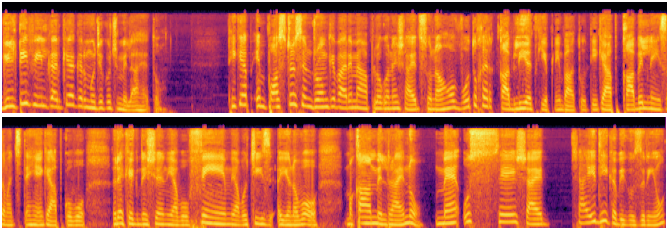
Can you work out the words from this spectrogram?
गिल्टी फील करके अगर मुझे कुछ मिला है तो। ठीक है, अब इम्पोस्टर सिंड्रोम के बारे में आप लोगों ने शायद सुना हो, वो तो खैर काबिलियत की अपनी बात होती है कि आप काबिल नहीं समझते हैं कि आपको वो रिकग्निशन या वो फेम या वो चीज़ यू नो वो मकाम मिल रहा है। नो मैं उससे शायद शायद ही कभी गुजरी हूँ।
